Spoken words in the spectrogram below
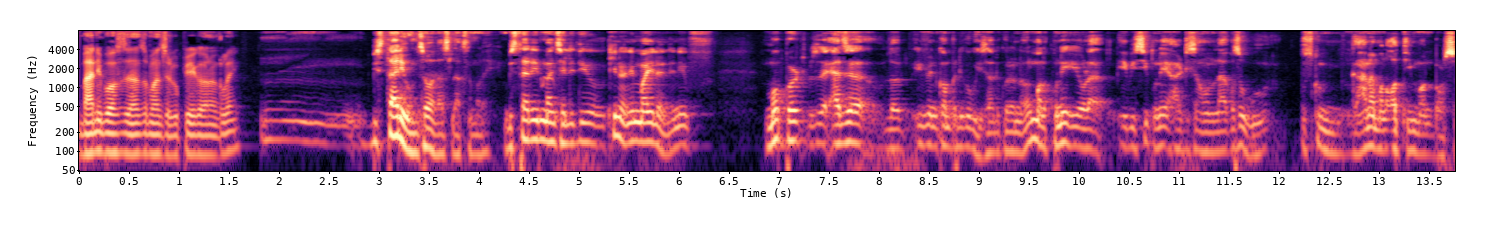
बानी बस्दै जान्छ मान्छेहरूको पे गर्नको लागि? बिस्तारै हुन्छ होला जस्तो लाग्छ मलाई। बिस्तारै मान्छेले त्यो किनभने मैले भने नि म पर्ट एज अ इभेन्ट कम्पनीको हिसाबले कुरा नगरौँ मलाई कुनै एउटा एबिसी कुनै आर्टिस्ट आउनु लगाएको छ उसको गाना मलाई अति मनपर्छ।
